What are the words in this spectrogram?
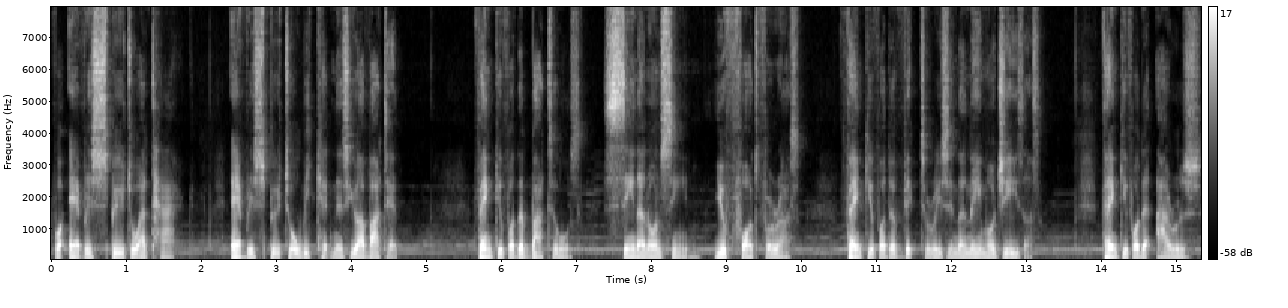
for every spiritual attack, every spiritual wickedness you have averted Thank you for the battles, seen and unseen, you fought for us. Thank you for the victories in the name of Jesus. Thank you for the arrows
